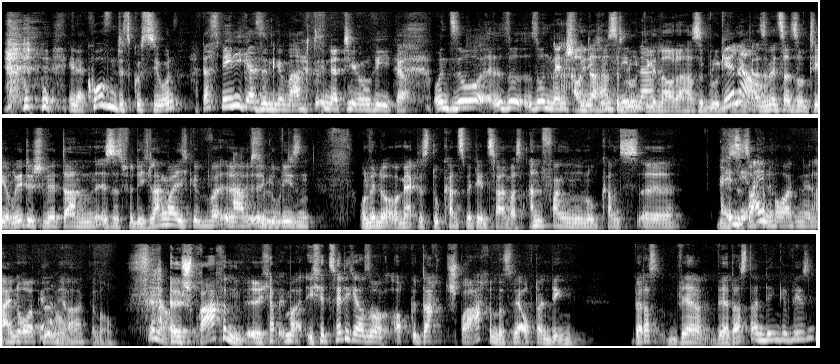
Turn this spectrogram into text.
in der Kurvendiskussion hat das weniger Sinn gemacht in der Theorie. Ja. Und so, so, so ein Mensch ah, Und da hast du Blut, genau, da hast du Blut genau. Also wenn es dann so theoretisch wird, dann ist es für dich langweilig ge äh, gewesen. Und wenn du aber merkst, du kannst mit den Zahlen was anfangen, du kannst äh, Sie Sachen einordnen. Einordnen, genau. ja, genau. genau. Äh, Sprachen, ich habe immer, ich, jetzt hätte ich also auch gedacht, Sprachen, das wäre auch dein Ding. Wäre das, wär, wär das dein Ding gewesen?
